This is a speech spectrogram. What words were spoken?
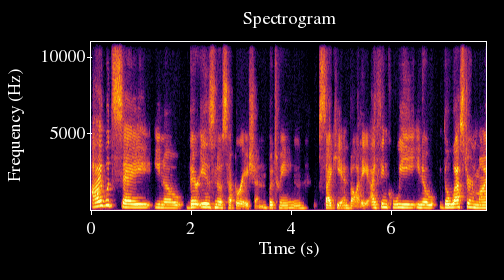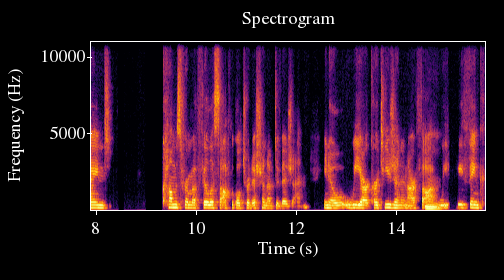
I would say, you know, there is no separation between psyche and body. I think we, you know, the Western mind comes from a philosophical tradition of division. You know, we are Cartesian in our thought. Mm. We we think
